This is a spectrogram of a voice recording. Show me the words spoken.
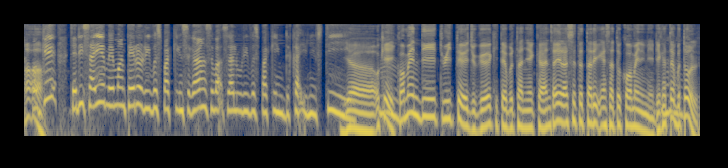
uh-huh. Okey jadi saya memang terror reverse parking sekarang sebab selalu reverse parking dekat universiti ya yeah. okey hmm. komen di Twitter juga kita bertanyakan saya rasa tertarik dengan satu komen ini. Dia kata hmm. betul.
